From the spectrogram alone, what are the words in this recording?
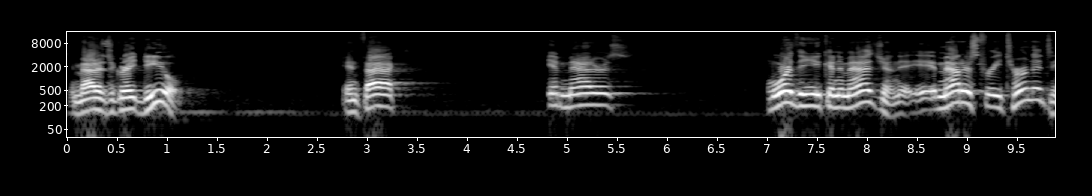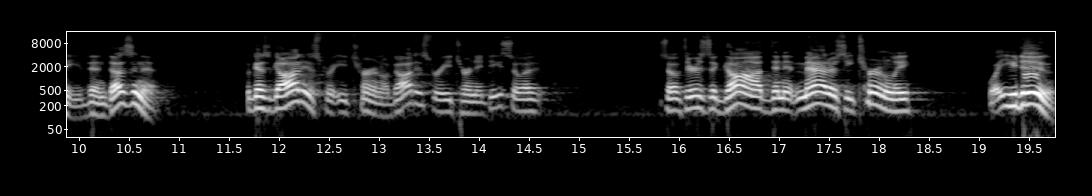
It matters a great deal. In fact, it matters more than you can imagine. It matters for eternity, then, doesn't it? Because God is for eternal. God is for eternity. So if, so if there's a God, then it matters eternally what you do.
